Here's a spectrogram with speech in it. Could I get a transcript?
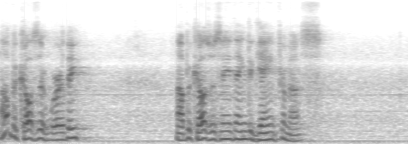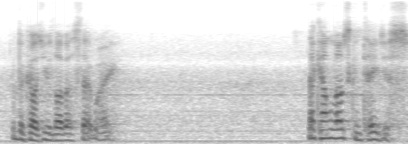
Not because they're worthy, not because there's anything to gain from us, but because you love us that way. That kind of love's contagious.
